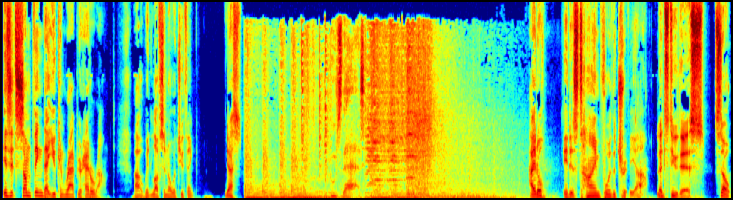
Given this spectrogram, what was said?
Is it something that you can wrap your head around? Uh, we'd love to know what you think. Yes. Who's that? Idol, it is time for the trivia. Let's do this. So,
